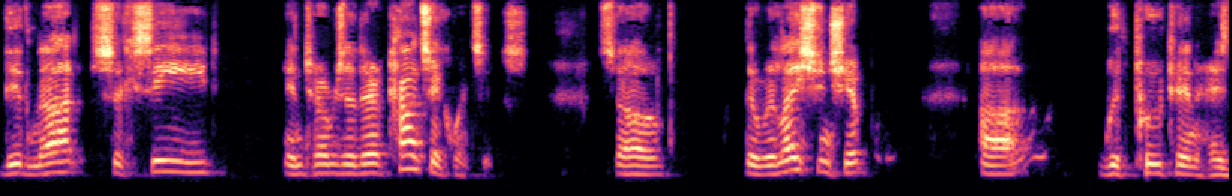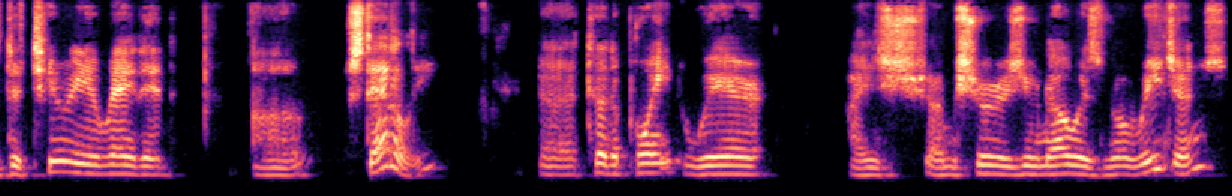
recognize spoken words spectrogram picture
did not succeed in terms of their consequences. So the relationship uh, with Putin has deteriorated uh, steadily uh, to the point where I am sure, as you know, as Norwegians,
